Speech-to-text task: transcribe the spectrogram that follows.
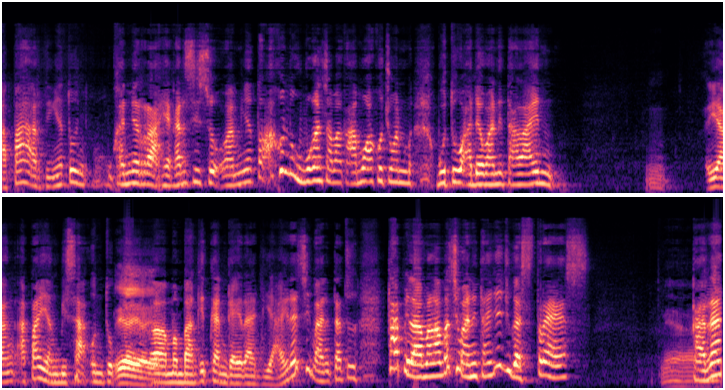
apa artinya tuh bukan nyerah ya karena si suaminya tuh aku hubungan sama kamu, aku cuma butuh ada wanita lain yang apa yang bisa untuk Iya, iya, iya. eh, membangkitkan gairah dia. Akhirnya si wanita tuh tapi lama-lama si wanitanya juga stres. Ya. Karena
